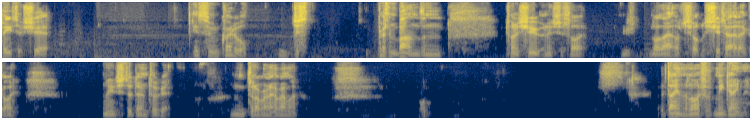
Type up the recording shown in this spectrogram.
piece of shit. It's incredible. Just pressing buttons and trying to shoot, and it's just like, like that. I shot the shit out of that guy. And he just stood there and took it until I ran out of ammo. A day in the life of me gaming.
